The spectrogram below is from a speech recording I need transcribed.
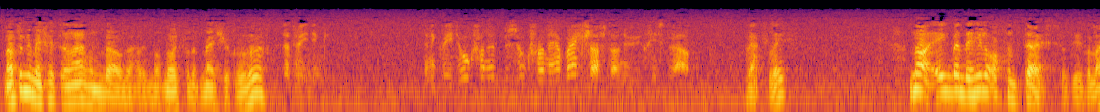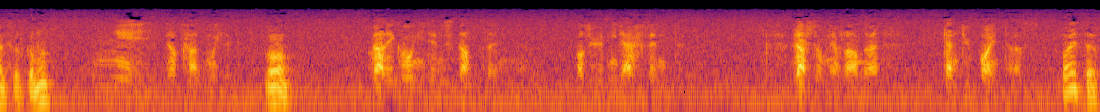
Maar toen u mij gisteravond belde, had ik nog nooit van het meisje gehoord. Dat weet ik. En ik weet ook van het bezoek van Herr Brechtschaft aan u gisteravond. Werkelijk? Nou, ik ben de hele ochtend thuis. Als u even langs wilt komen. Nee, dat gaat moeilijk. Waarom? Wel, ik woon niet in de stad. En als u het niet erg vindt... Luister, meneer Vlaanderen. Pointers?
